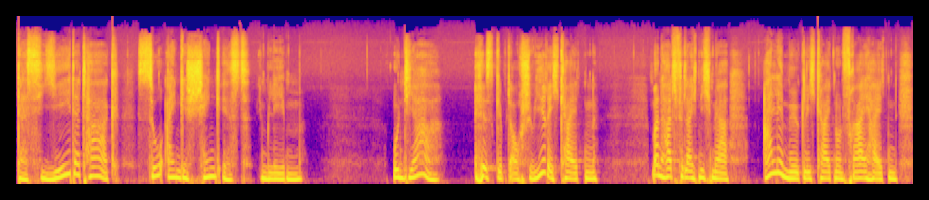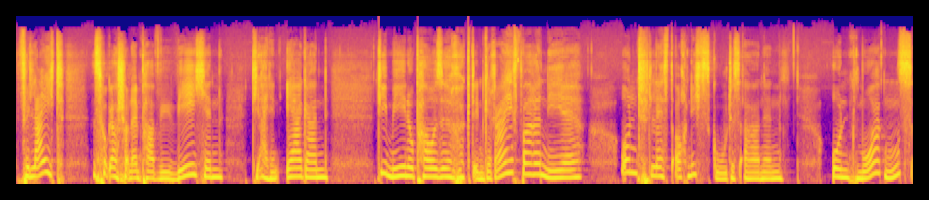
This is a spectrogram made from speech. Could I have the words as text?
dass jeder Tag so ein Geschenk ist im Leben. Und ja, es gibt auch Schwierigkeiten. Man hat vielleicht nicht mehr alle Möglichkeiten und Freiheiten, vielleicht sogar schon ein paar Wehwehchen, die einen ärgern. Die Menopause rückt in greifbarer Nähe und lässt auch nichts Gutes ahnen. Und morgens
